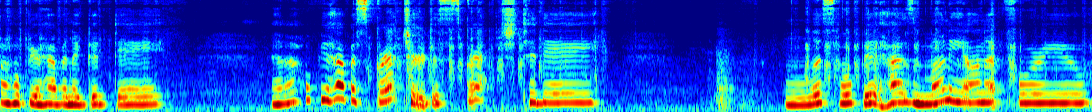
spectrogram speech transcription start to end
I hope you're having a good day. And I hope you have a scratcher to scratch today. And let's hope it has money on it for you.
